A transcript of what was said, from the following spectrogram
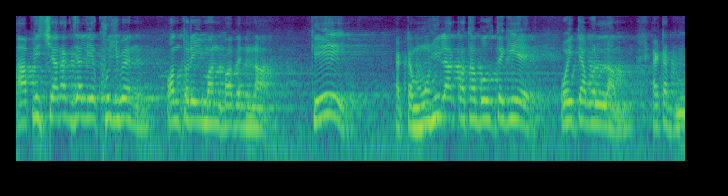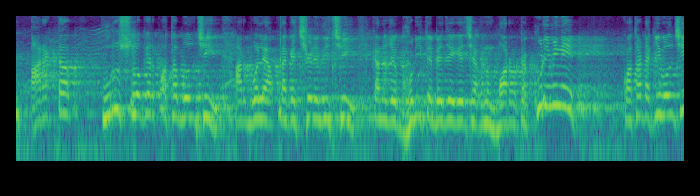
আপনি চেরাক জ্বালিয়ে খুঁজবেন, অন্তরে ইমান পাবেন না। কি? একটা মহিলার কথা বলতে গিয়ে ওইটা বললাম। একটা আর একটা পুরুষ লোকের কথা বলছি আর বলে আপনাকে ছেড়ে দিচ্ছি, কেন যে ঘড়িতে বেজে গেছে এখন বারোটা কুড়ি মিনিট। কথাটা কি বলছি?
